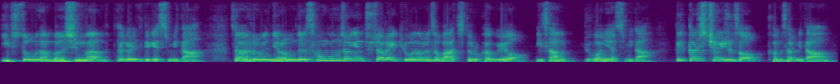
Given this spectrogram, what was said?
입소문 한 번씩만 부탁을 드리겠습니다. 자, 그러면 여러분들 성공적인 투자를 기원하면서 마치도록 하고요. 이상 6원이었습니다. 끝까지 시청해주셔서 감사합니다.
